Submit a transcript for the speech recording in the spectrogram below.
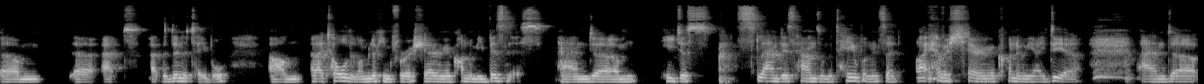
um, uh, at at the dinner table, um, and I told him I'm looking for a sharing economy business, and um, he just slammed his hands on the table and said, "I have a sharing economy idea." And uh,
